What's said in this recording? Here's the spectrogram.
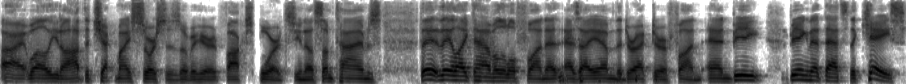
All right. Well, you know, I'll have to check my sources over here at Fox Sports. You know, sometimes they, they like to have a little fun as I am the director of fun. And be, being that that's the case,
